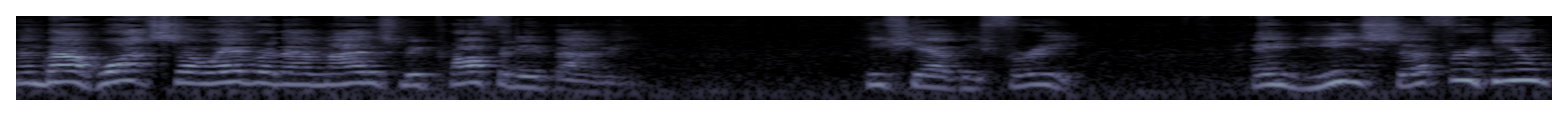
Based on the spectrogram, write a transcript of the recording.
and by whatsoever thou mightest be profited by me, he shall be free. And ye suffer him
